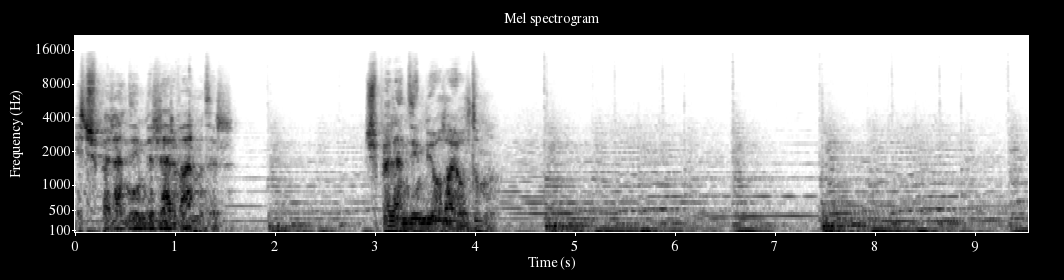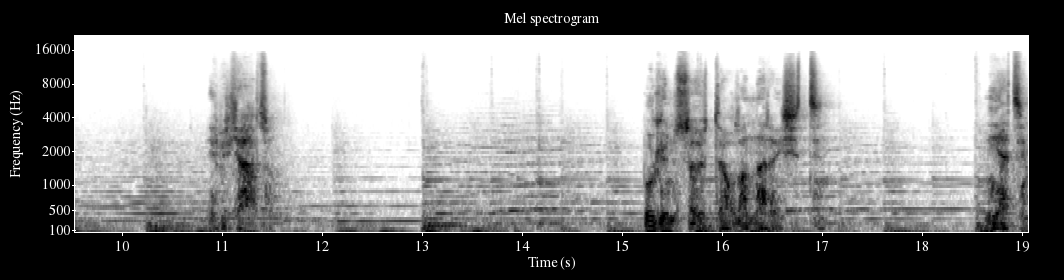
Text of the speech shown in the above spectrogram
Hiç şüphelendiğin birileri var mıdır? Şüphelendiğin bir olay oldu mu? İbilge Hatun. Bugün Söğüt'te olanları işittin. Niyetim,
